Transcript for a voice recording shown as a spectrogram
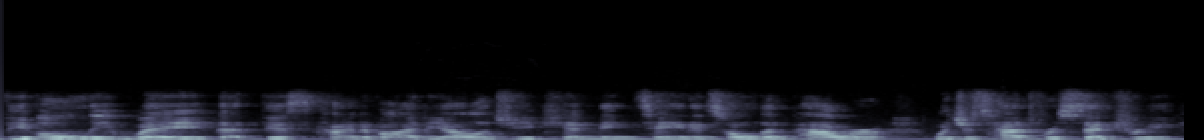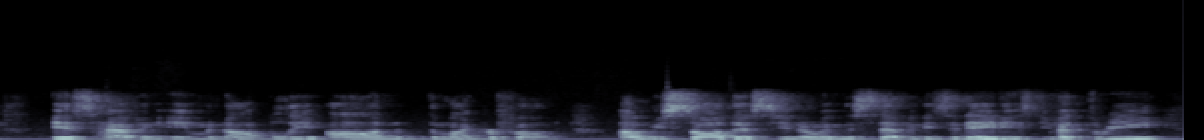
the only way that this kind of ideology can maintain its hold on power, which it's had for a century, is having a monopoly on the microphone. Uh, we saw this, you know, in the 70s and 80s. You had three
